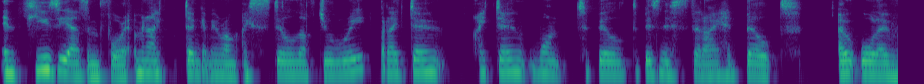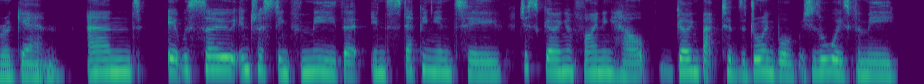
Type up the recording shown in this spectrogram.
enthusiasm for it, I mean, I don't get me wrong, I still love jewelry, but I don't I don't want to build the business that I had built all over again. And it was so interesting for me that in stepping into just going and finding help, going back to the drawing board, which is always for me,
